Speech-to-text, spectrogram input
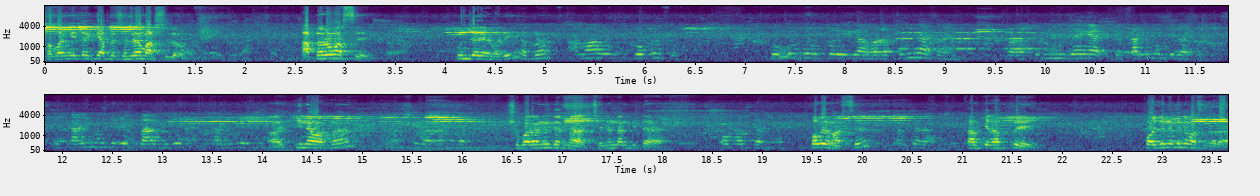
সবাই মিলে কি আপনার ছেলেরা মারছিল? আপনারও মারছে? কোন জায়গায় বাড়ি আপনার? আমার প্রকল্প প্রকল্প ইয়া হরাতমি আছে না একটা কালী মন্দির আছে। কালী মন্দিরের বা দিকে কালী আর কি নাম আপনার? শোভারানী দেবনাথ ছেলের নাম কি তা অমর জন্মের কবে মারছে? কালকে রাত্রে। কজনে মিলে মারছে তারা?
